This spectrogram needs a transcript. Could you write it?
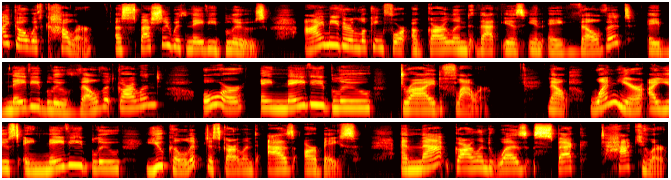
I go with color, especially with navy blues, I'm either looking for a garland that is in a velvet, a navy blue velvet garland, or a navy blue dried flower. Now, one year I used a navy blue eucalyptus garland as our base, and that garland was spectacular.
